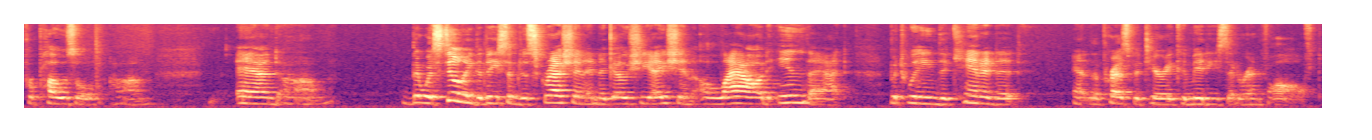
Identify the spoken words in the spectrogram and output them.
proposal um, and um, there would still need to be some discretion and negotiation allowed in that between the candidate and the presbytery committees that are involved.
